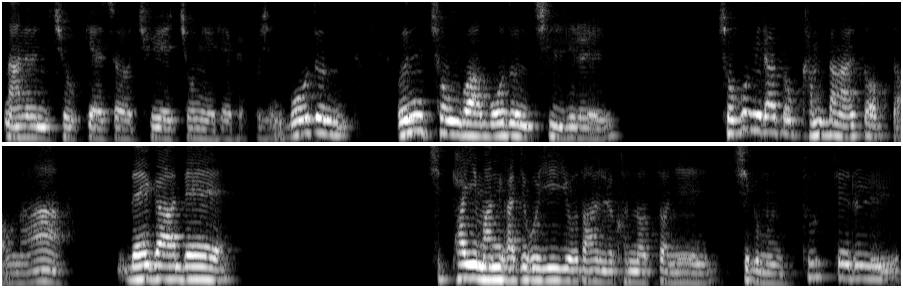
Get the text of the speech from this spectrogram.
나는 주께서 주의 종에게 베푸신 모든 은총과 모든 진리를 조금이라도 감당할 수 없사오나 내가 내 지팡이만 가지고 이 요단을 건넜더니 지금은 두 때를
